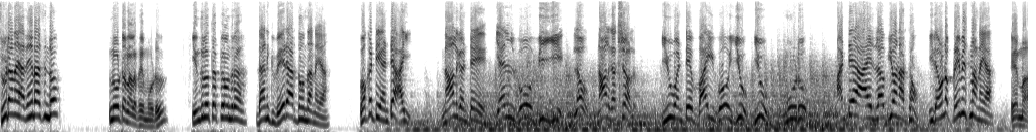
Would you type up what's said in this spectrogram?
చూడన్నయ్య అదేం రాసిందో? నూట నలభై మూడు. ఇందులో తప్పే ఉందిరా. దానికి వేరే అర్థం ఉంది అన్నయ్య ఒకటి అంటే ఐ నాలుగు అంటే ఎల్ ఓ విఈ లవ్ నాలుగు అక్షరాలు. యు అంటే వై ఓ యు యు మూడు. అంటే ఐ లవ్ యు అని అర్థం. ఇది ఏమన్నా ప్రేమిస్తున్నా ఏమ్మా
